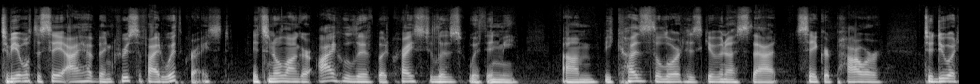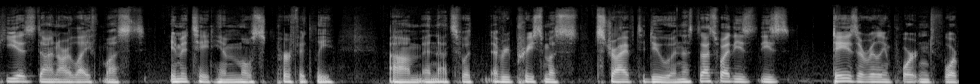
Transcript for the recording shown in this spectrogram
to be able to say, "I have been crucified with Christ." It's no longer I who live, but Christ who lives within me. Um, because the Lord has given us that sacred power to do what He has done, our life must imitate Him most perfectly, um, and that's what every priest must strive to do. And that's, that's why these these days are really important for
